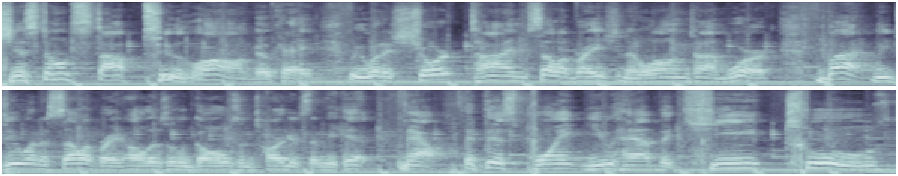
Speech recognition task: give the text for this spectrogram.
Just don't stop too long okay? We want a short time celebration and a long time work but we do want to celebrate all those little goals and targets that we hit. Now at this point you have the key tools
